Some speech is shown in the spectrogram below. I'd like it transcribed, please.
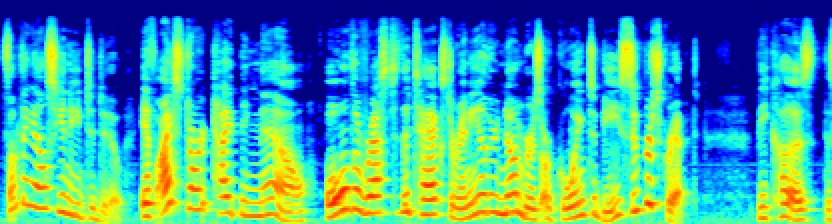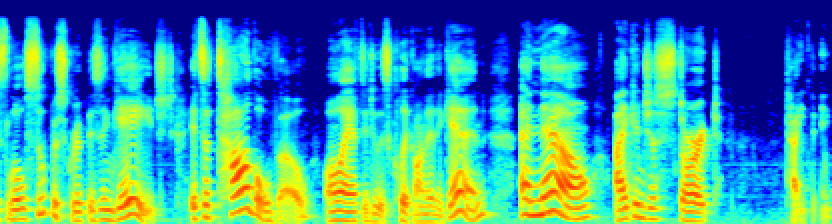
Something else you need to do. If I start typing now, all the rest of the text or any other numbers are going to be superscript because this little superscript is engaged. It's a toggle though. All I have to do is click on it again. And now I can just start typing.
